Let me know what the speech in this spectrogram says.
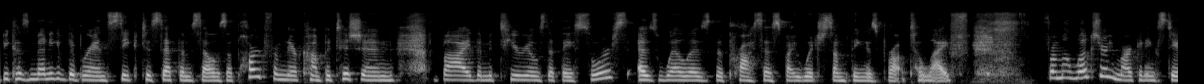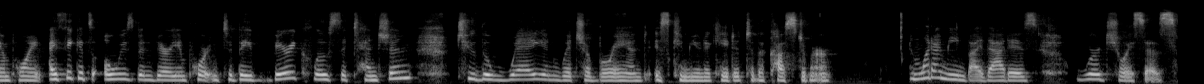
because many of the brands seek to set themselves apart from their competition by the materials that they source, as well as the process by which something is brought to life from a luxury marketing standpoint, I think it's always been very important to pay very close attention to the way in which a brand is communicated to the customer. And what I mean by that is word choices.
